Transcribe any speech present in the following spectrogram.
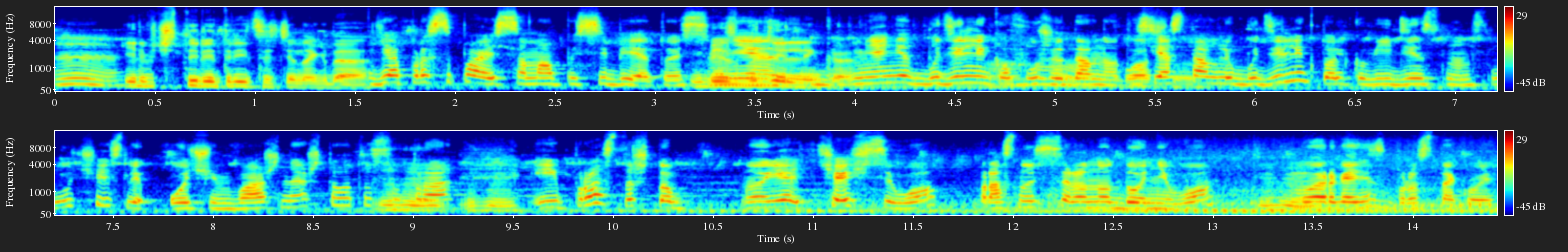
М. или в 4.30 иногда. Я просыпаюсь сама по себе, то есть Без мне- будильника? У меня нет будильников А, уже давно. То есть я классно. ставлю будильник только в единственном случае, если очень важное что-то с утра. мгм. И просто, чтобы... Но я чаще всего проснусь все равно до него. Мгм. Мой организм просто такой,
